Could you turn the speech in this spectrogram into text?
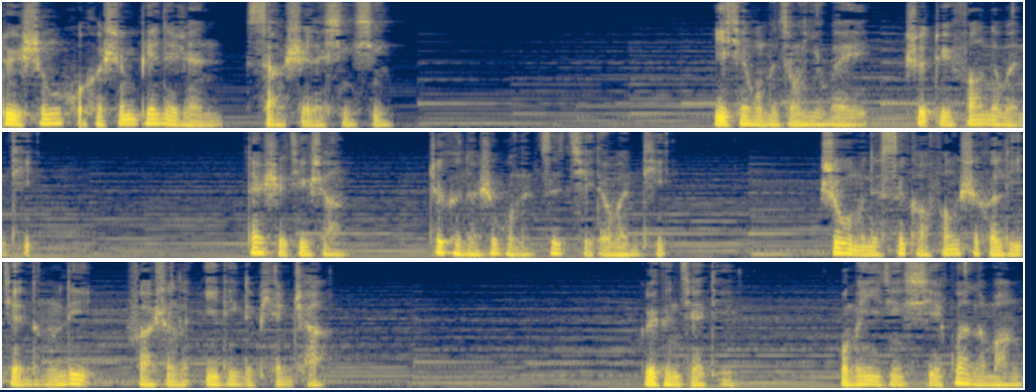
对生活和身边的人丧失了信心。以前我们总以为是对方的问题。但实际上，这可能是我们自己的问题，是我们的思考方式和理解能力发生了一定的偏差。归根结底，我们已经习惯了忙，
